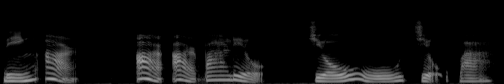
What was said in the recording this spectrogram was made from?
零二二二八六九五九八。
